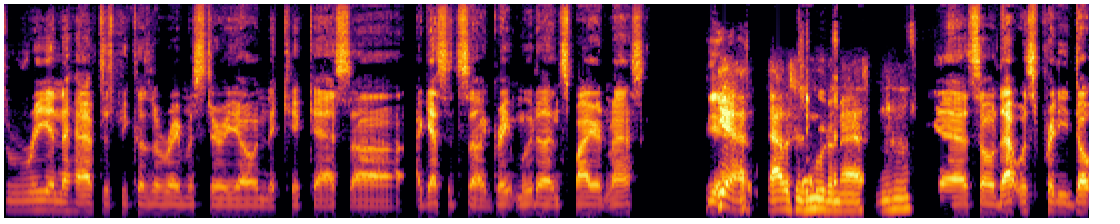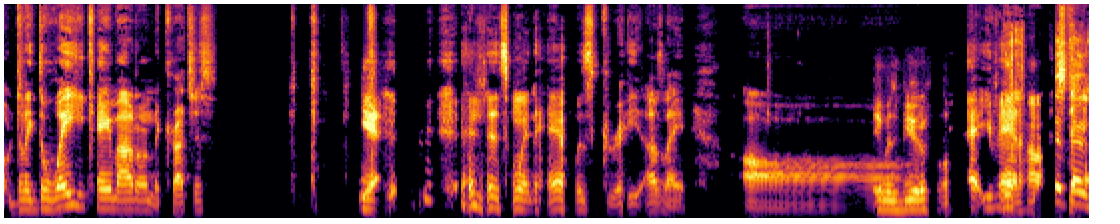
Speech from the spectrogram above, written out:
three and a half just because of Rey Mysterio and the kick ass. Uh, I guess it's a Great Muta inspired mask. yeah. yeah that was his Muda mask. hmm Yeah, so that was pretty dope. Like the way he came out on the crutches. Yeah. and this went ham was great. I was like, oh, It was beautiful. You've had homage That those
